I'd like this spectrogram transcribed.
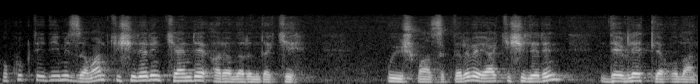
Hukuk dediğimiz zaman kişilerin kendi aralarındaki uyuşmazlıkları veya kişilerin devletle olan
